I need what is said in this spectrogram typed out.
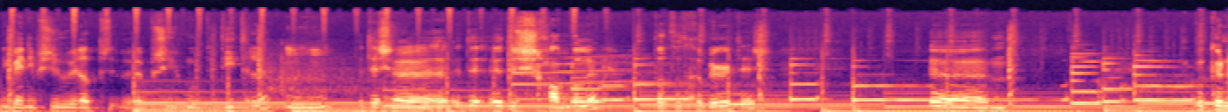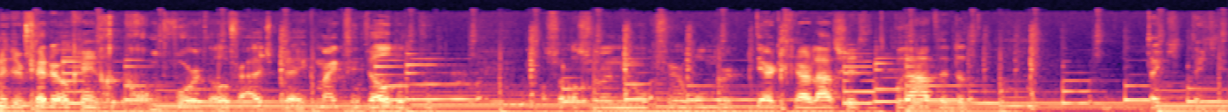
Ik weet niet precies hoe je dat precies moet betitelen. Mhm. Het is, het, het is schandelijk dat het gebeurd is. Ehm, we kunnen er verder ook geen go- goed woord over uitspreken. Maar ik vind wel dat, als, we, als we er nu ongeveer 130 jaar later zitten te praten, dat, dat je, dat je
